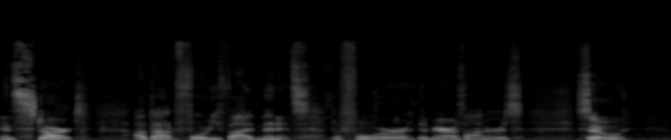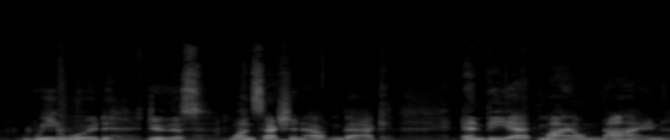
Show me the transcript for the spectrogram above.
and start about 45 minutes before the marathoners. So we would do this one section out and back and be at mile nine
